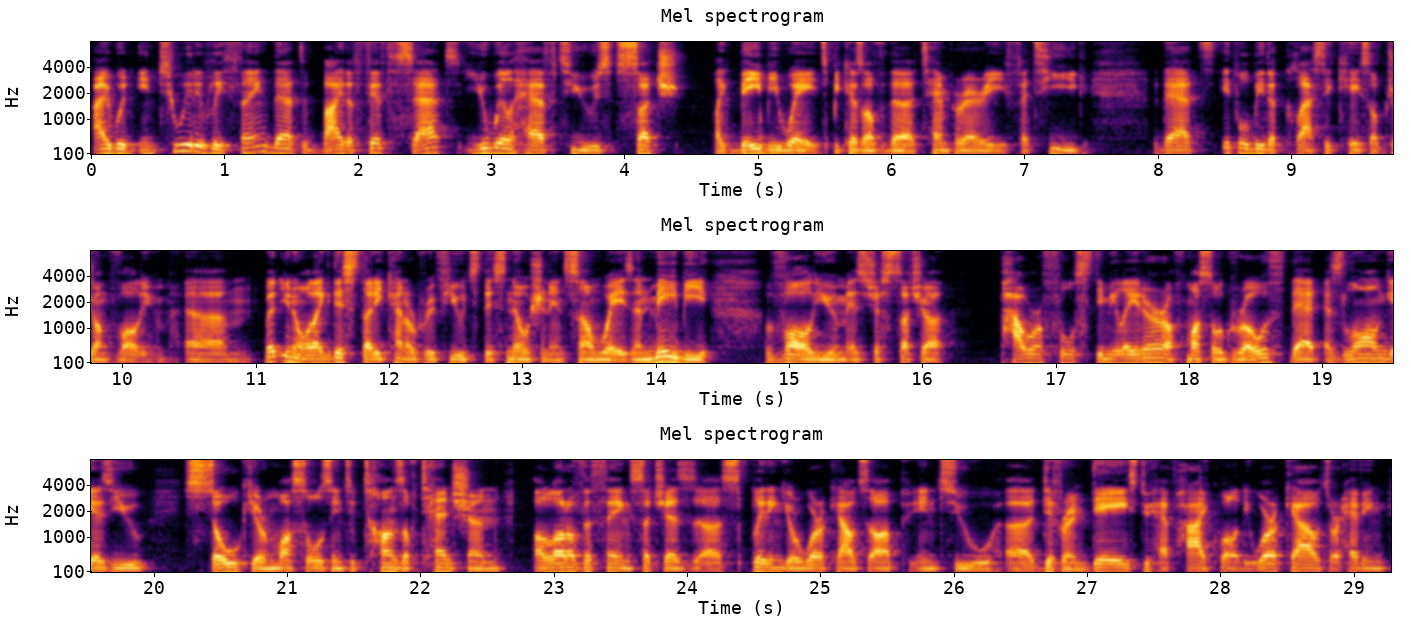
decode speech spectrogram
I would intuitively think that by the fifth set, you will have to use such like baby weights because of the temporary fatigue that it will be the classic case of junk volume. Um, but you know, like this study kind of refutes this notion in some ways, and maybe volume is just such a powerful stimulator of muscle growth that as long as you soak your muscles into tons of tension, a lot of the things such as uh, splitting your workouts up into uh, different days to have high quality workouts or having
